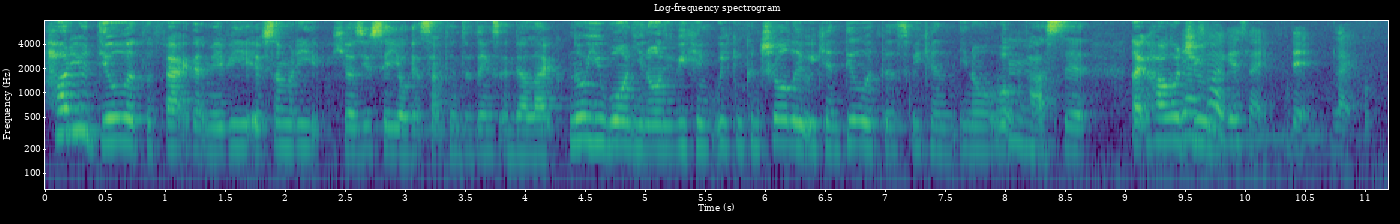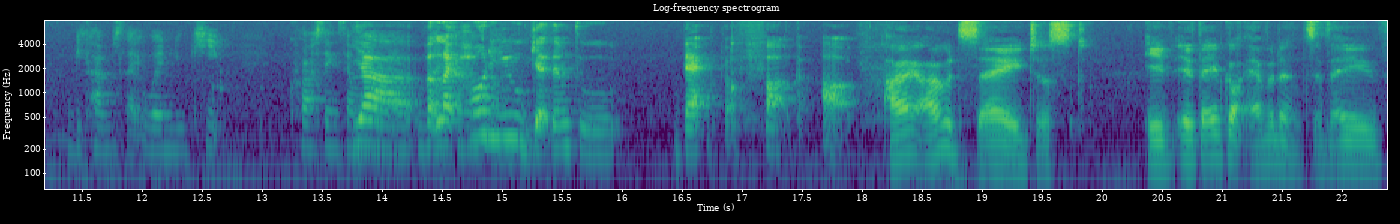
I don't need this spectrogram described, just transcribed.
How do you deal with the fact that maybe if somebody hears you say you'll get sucked into things and they're like, no, you won't. You know, we can we can control it. We can deal with this. We can you know work Mm. past it. Like how would yeah, you? so I guess like that like becomes like when you keep crossing someone. yeah, out, but like how do you get them to back the fuck up? I, I would say just if if they've got evidence, if they've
